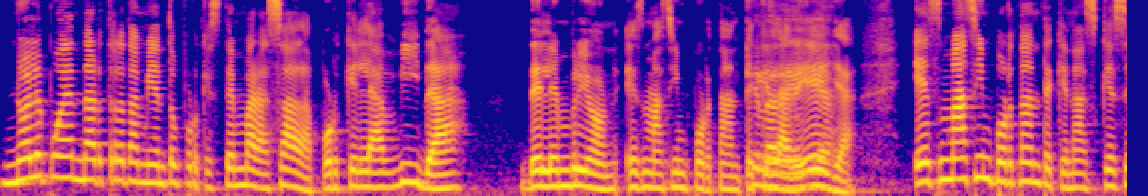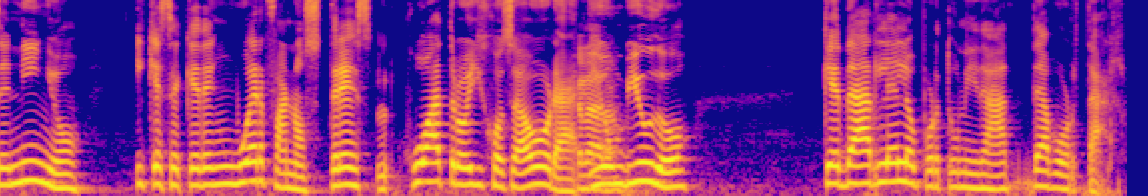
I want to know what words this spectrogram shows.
no le pueden dar tratamiento porque está embarazada, porque la vida del embrión es más importante que, la, de, ella. Es más importante que nazca ese niño y que se queden huérfanos, tres, cuatro hijos ahora y un viudo, que darle la oportunidad de abortar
